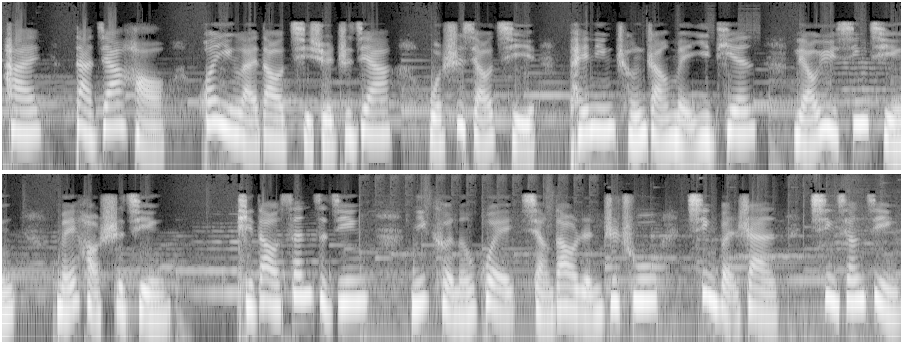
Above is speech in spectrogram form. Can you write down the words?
嗨，大家好，欢迎来到启学之家，我是小启，陪您成长每一天，疗愈心情，美好事情。提到《三字经》，你可能会想到人之初，性本善，性相近，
